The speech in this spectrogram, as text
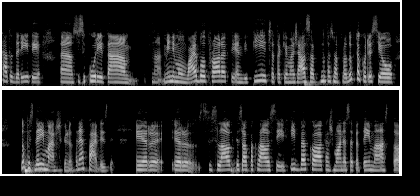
ką tu darai, tai uh, susikūrei tą na, minimum viable product, tai MVP, čia tokia mažiausia, nu, tasme produktą, kuris jau, nu, pasidarai marškinius, ne, pavyzdį. Ir, ir susilaukti tiesiog paklausiai feedbacko, ką žmonės apie tai masto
